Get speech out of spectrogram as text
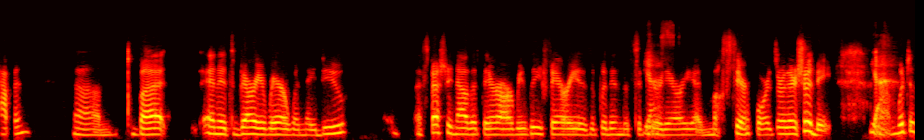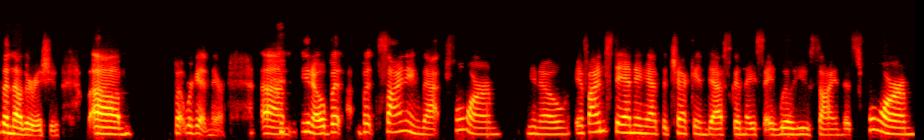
happen. Um, but and it's very rare when they do especially now that there are relief areas within the secured Yes. area in most airports, or there should be, Yeah. um, which is another issue. Um, but we're getting there. Um, you know, but but signing that form, you know, if I'm standing at the check-in desk and they say, "Will you sign this form?"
